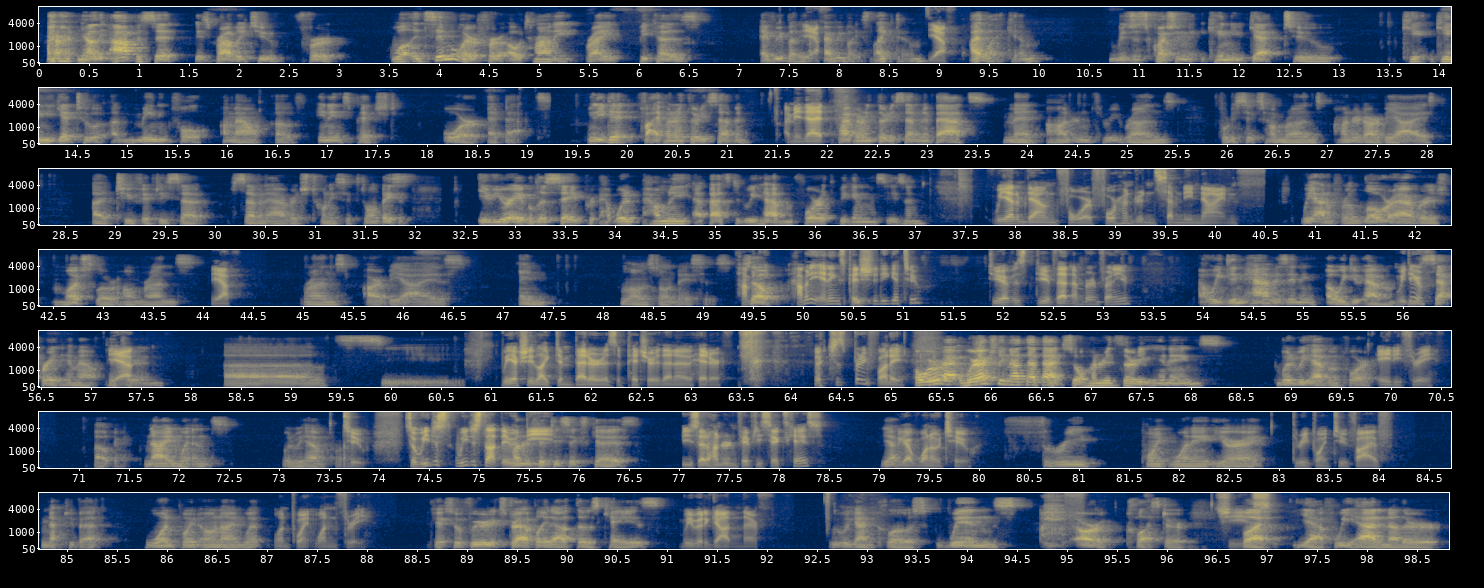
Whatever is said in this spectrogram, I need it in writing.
now the opposite is probably true for, well, it's similar for Ohtani, right? Because everybody, Yeah. everybody's liked him. yeah. I like him. It's just a question: Can you get to, can, can you get to a, meaningful amount of innings pitched or at bats? And he did 537. I mean that 537 at bats meant 103 runs, 46 home runs, 100 RBIs, a 257 average, 26 stolen bases. If you're able to say, what, how many at bats did we have him for at the beginning of the season? we had him down for 479. We had him for a lower average, much lower home runs, Yeah. runs, RBIs, and low and stolen bases. How so, many how many innings pitched did he get to? Do you have his Do you have that number in front of you? oh, we didn't have his inning. Oh, we do have him. We do. separate him out. Yeah. and, uh, let's see. We actually liked him better as a pitcher than a hitter, which is pretty funny. Oh, we're at, we're actually not that bad. So 130 innings What did we have him for? 83. Okay, nine wins. What do we have him for? Two. So we just we just thought they would be 156 Ks. you said 156 Ks? Yeah. We got 102. 3.18 ERA. 3.25. Not too bad. 1.09 whip. 1.13. Okay, so if we were to extrapolate out those Ks, We would have gotten there. we would have gotten close. Wins are a cluster. Jeez. But yeah, if we add another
